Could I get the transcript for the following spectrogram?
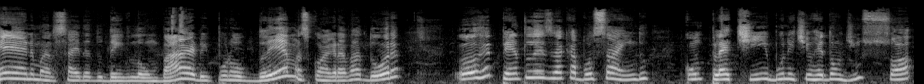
Hanneman, a saída do Dave Lombardo e problemas com a gravadora, o Repentless acabou saindo completinho, bonitinho, redondinho, só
